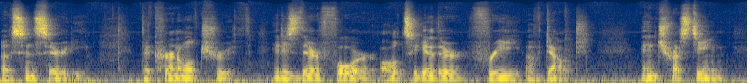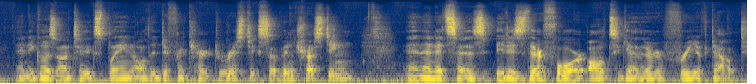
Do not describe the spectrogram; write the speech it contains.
of sincerity, the kernel of truth. It is therefore altogether free of doubt. And trusting and it goes on to explain all the different characteristics of entrusting. And then it says, It is therefore altogether free of doubt.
